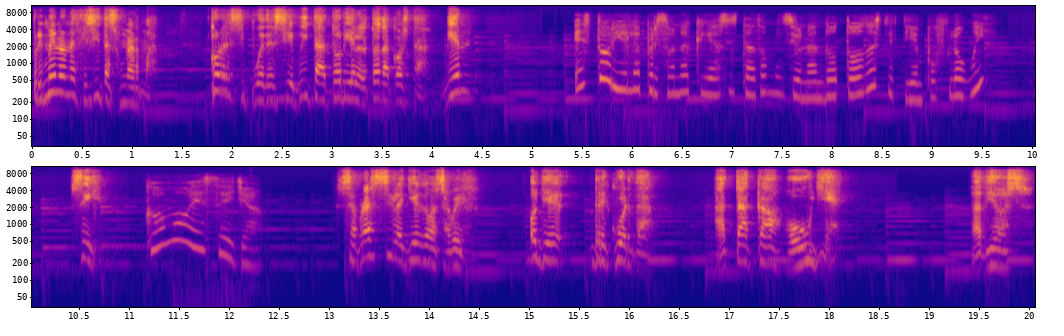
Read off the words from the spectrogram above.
Primero necesitas un arma. Corre si puedes y evita a Toriel a toda costa. ¿Bien? ¿Es Toriel la persona que has estado mencionando todo este tiempo, Flowey? Sí. ¿Cómo es ella? Sabrás si la llegas a ver. Oye, recuerda. Ataca o huye. Adiós.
